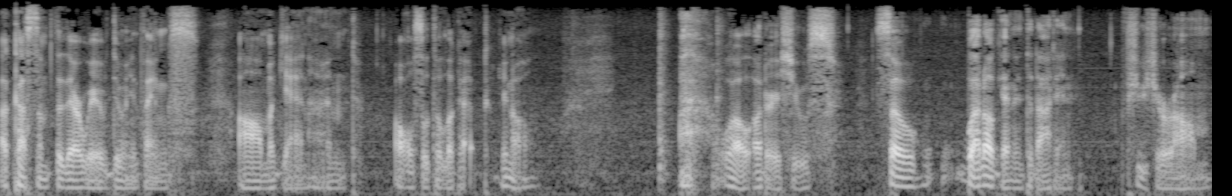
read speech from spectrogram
accustomed to their way of doing things um, again, and also to look at you know well, other issues. So, but I'll get into that in future um,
